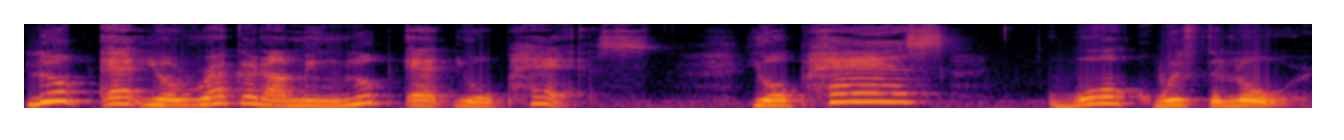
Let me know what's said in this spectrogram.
Look at your record, I mean look at your past. Your past walk with the Lord.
